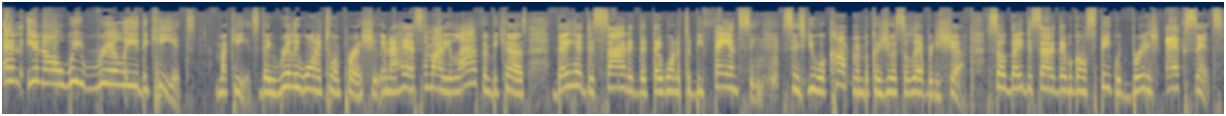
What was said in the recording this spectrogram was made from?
and you know we really the kids my kids. They really wanted to impress you. And I had somebody laughing because they had decided that they wanted to be fancy since you were coming because you're a celebrity chef. So they decided they were going to speak with British accents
